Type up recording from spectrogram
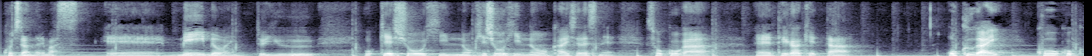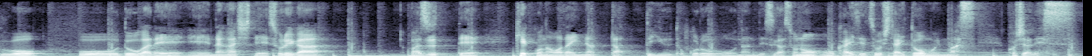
こちらになります、え、メイベラインというお化粧品の化粧品の会社ですね。そこが、え、手がけた屋外広告を動画で流してそれがバズって結構な話題になったっていうところなんですがその解説をしたいと思います。こちらです。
